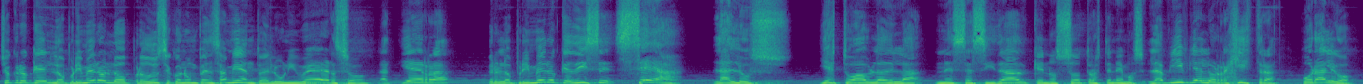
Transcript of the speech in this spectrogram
yo creo que lo primero lo produce con un pensamiento, el universo, la tierra, pero lo primero que dice, sea la luz. Y esto habla de la necesidad que nosotros tenemos. La Biblia lo registra por algo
